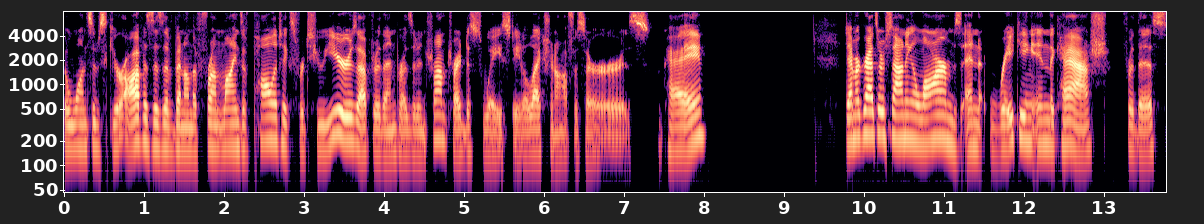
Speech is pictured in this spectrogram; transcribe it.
The once obscure offices have been on the front lines of politics for two years after then President Trump tried to sway state election officers. Okay. Democrats are sounding alarms and raking in the cash for this.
